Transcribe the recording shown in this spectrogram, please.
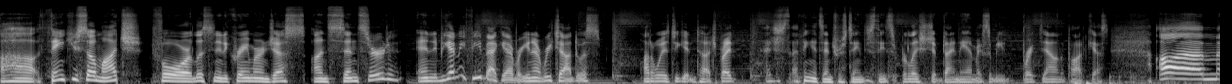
Uh, thank you so much for listening to Kramer and Jess Uncensored. And if you got any feedback ever, you know, reach out to us. A lot of ways to get in touch. But I, I just I think it's interesting, just these relationship dynamics that we break down in the podcast. Um,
